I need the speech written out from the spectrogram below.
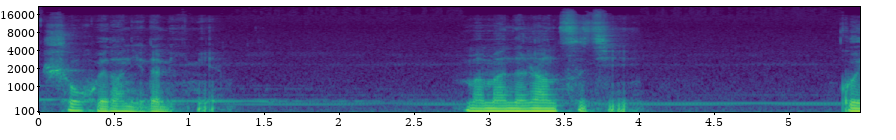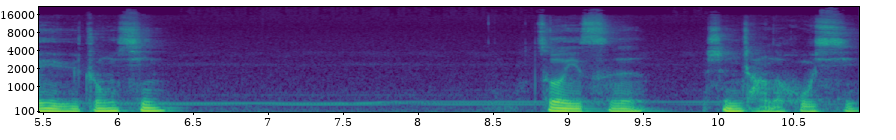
收回到你的里面，慢慢的让自己归于中心。做一次深长的呼吸，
